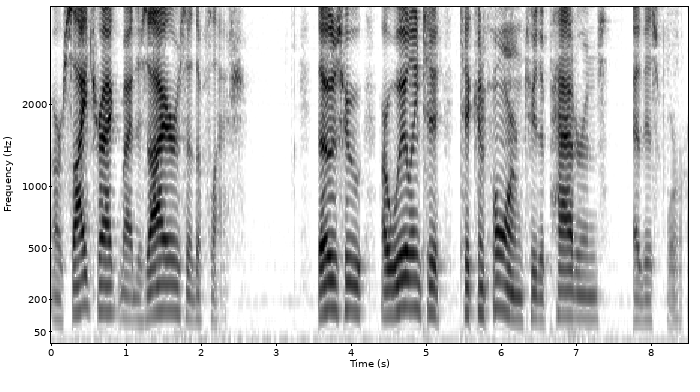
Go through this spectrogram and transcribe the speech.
are sidetracked by desires of the flesh, those who are willing to, to conform to the patterns of this world.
